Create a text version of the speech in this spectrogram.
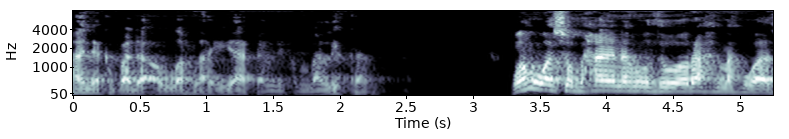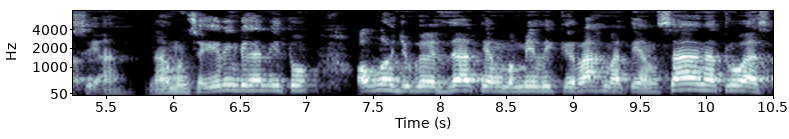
Hanya kepada Allah lah ia akan dikembalikan. Wahwa subhanahu dhu rahmah wasi'ah. Namun seiring dengan itu, Allah juga zat yang memiliki rahmat yang sangat luas.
